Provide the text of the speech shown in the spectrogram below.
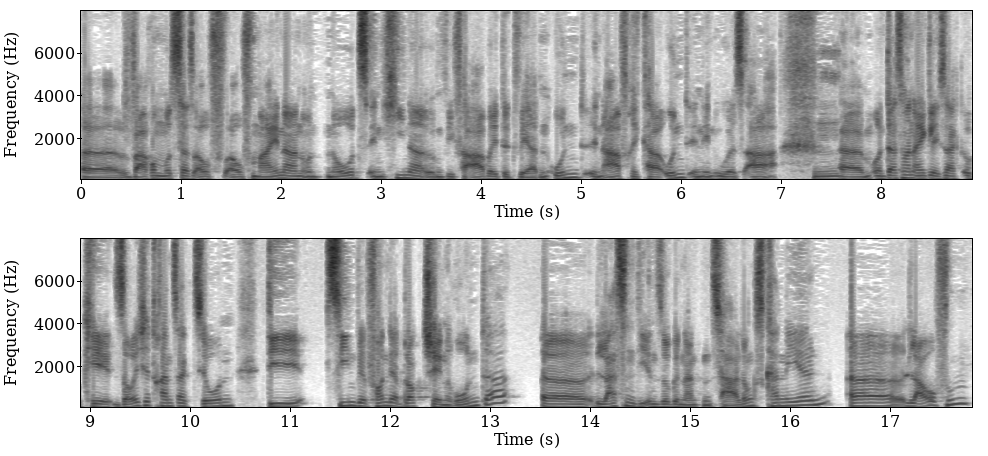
äh, warum muss das auf, auf Minern und Nodes in China irgendwie verarbeitet werden und in Afrika und in den USA? Mhm. Ähm, und dass man eigentlich sagt, okay, solche Transaktionen, die ziehen wir von der Blockchain runter äh, lassen die in sogenannten Zahlungskanälen äh, laufen,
